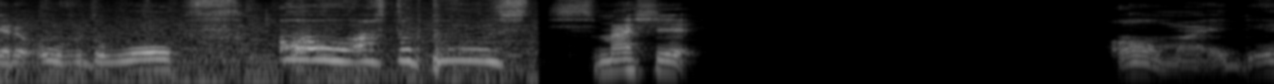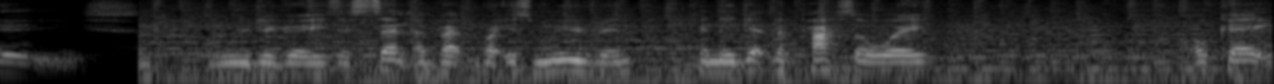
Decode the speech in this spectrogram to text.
Get it over the wall. Oh, off the post. Smash it. Oh my days. Rudiger, he's a centre back, but he's moving. Can he get the pass away? Okay.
